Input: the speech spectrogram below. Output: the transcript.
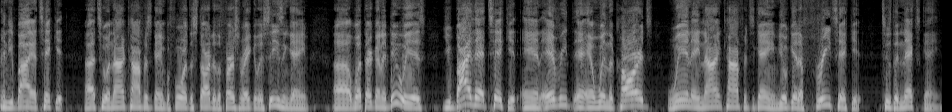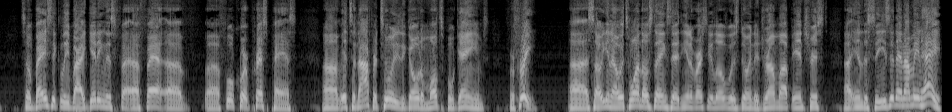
and you buy a ticket uh, to a non-conference game before the start of the first regular season game, uh, what they're going to do is you buy that ticket, and every and when the Cards win a non-conference game, you'll get a free ticket to the next game. So basically, by getting this fa- uh, fa- uh, uh, full court press pass um, it's an opportunity to go to multiple games for free. Uh, so you know, it's one of those things that University of Louisville is doing to drum up interest uh, in the season. And I mean, hey,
